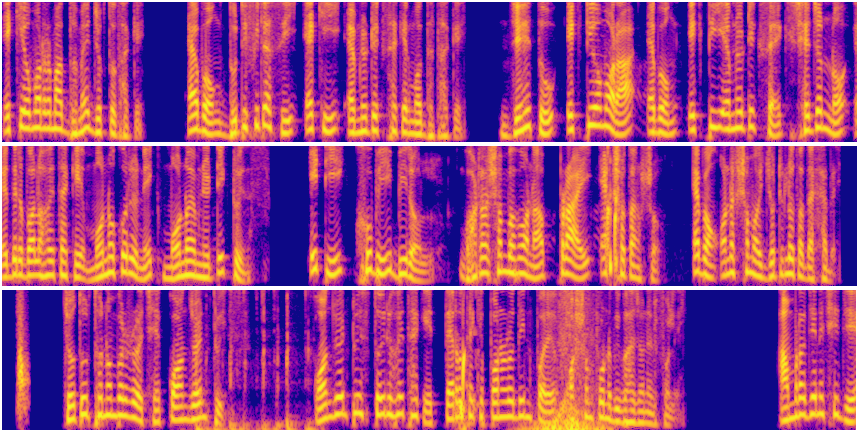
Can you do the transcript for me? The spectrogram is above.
একই অমরার মাধ্যমে যুক্ত থাকে। এবং দুটি ফিটাসই একই অ্যামনিউটিক স্যাকের মধ্যে থাকে। যেহেতু একটি অমরা এবং একটি অ্যামনিউটিক স্যাক, সেজন্য এদের বলা হয়ে থাকে মনোকোরিওনিক মনোঅ্যামনিউটিক টুইন্স। এটি খুবই বিরল, ঘটার সম্ভাবনা প্রায় এক শতাংশ এবং অনেক সময় জটিলতা দেখা দেয়। চতুর্থ নম্বরে রয়েছে কনজয়েন্ট টুইন্স। কনজয়েন্ট টুইন্স তৈরি হয়ে থাকে তেরো থেকে পনেরো দিন পরে অসম্পূর্ণ বিভাজনের ফলে। আমরা জেনেছি যে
